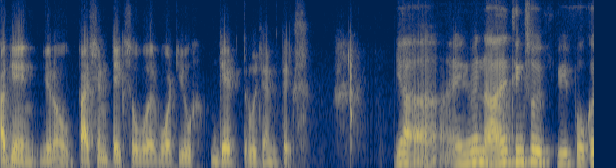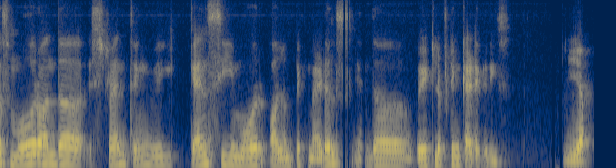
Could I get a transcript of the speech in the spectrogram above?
again, you know, passion takes over what you get through genetics. Yeah, even I think so. If we focus more on the strength thing, we can see more Olympic medals in the weightlifting categories. Yep,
